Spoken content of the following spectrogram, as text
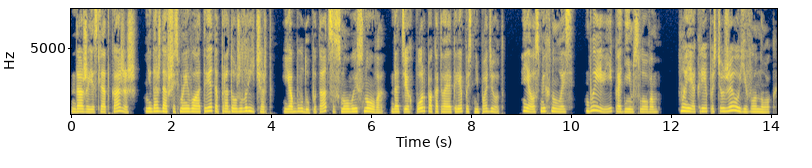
Даже если откажешь, не дождавшись моего ответа, продолжил Ричард. Я буду пытаться снова и снова, до тех пор, пока твоя крепость не падет. Я усмехнулась. Боевик, одним словом. Моя крепость уже у его ног.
